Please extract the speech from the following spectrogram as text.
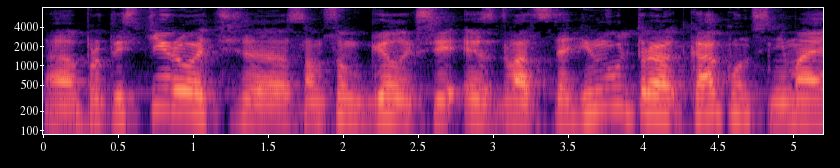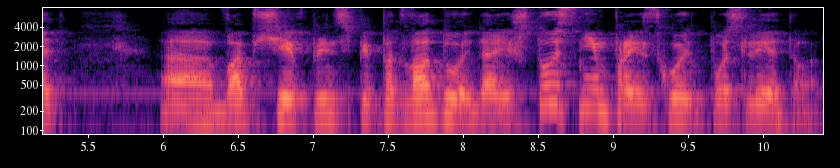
э, протестировать э, Samsung Galaxy S21 Ultra, как он снимает э, вообще, в принципе, под водой, да, и что с ним происходит после этого.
